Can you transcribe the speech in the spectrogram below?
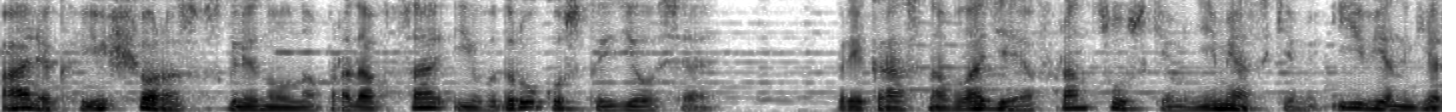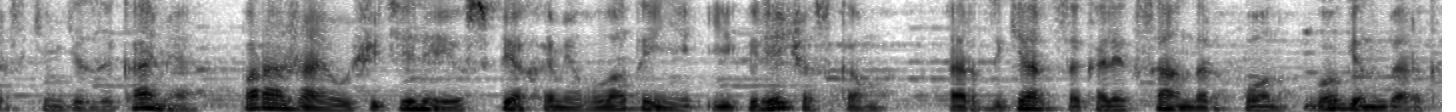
Алек еще раз взглянул на продавца и вдруг устыдился. Прекрасно владея французским, немецким и венгерским языками, поражая учителей успехами в латыни и греческом, эрцгерцог Александр фон Гогенберг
